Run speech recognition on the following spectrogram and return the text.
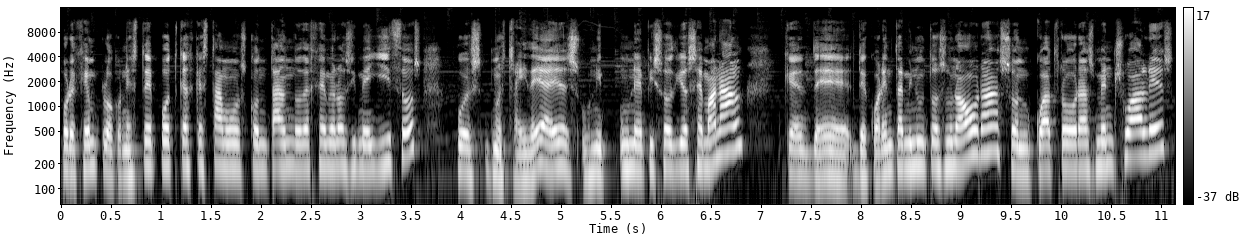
por ejemplo, con este podcast que estamos contando de gemelos y mellizos, pues nuestra idea es un, episodio semanal que de, de, 40 minutos una hora, son cuatro horas mensuales,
